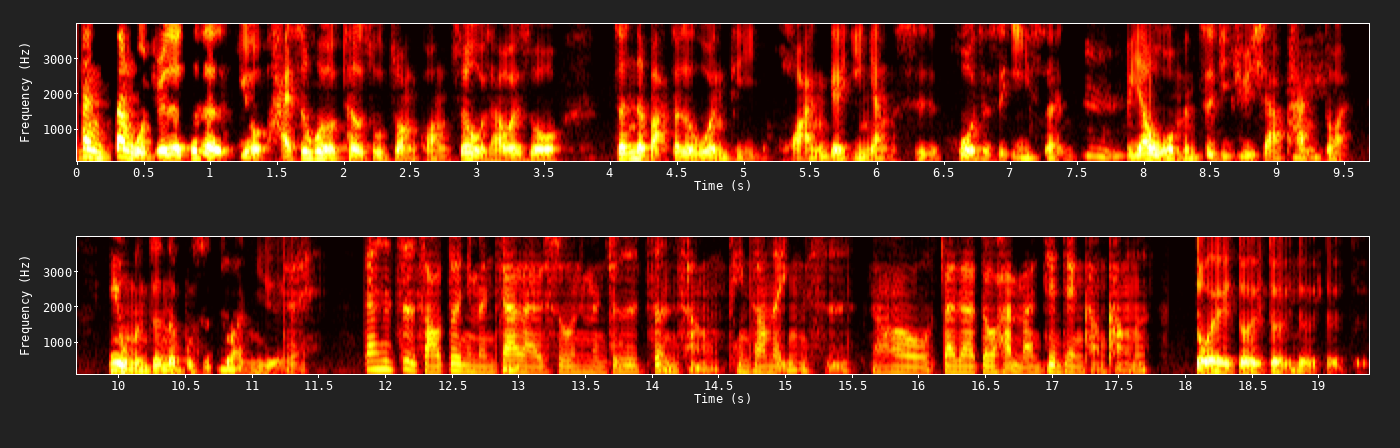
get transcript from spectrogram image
但但我觉得这个有还是会有特殊状况，所以我才会说，真的把这个问题还给营养师或者是医生，嗯，不要我们自己去下判断，嗯、因为我们真的不是专业。对，但是至少对你们家来说，嗯、你们就是正常平常的饮食，然后大家都还蛮健健康康的。对对对对对对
